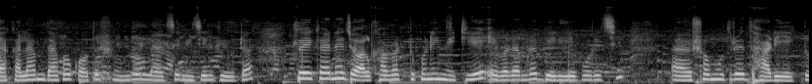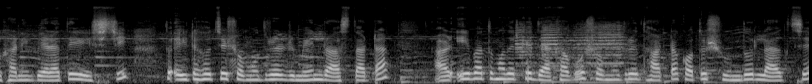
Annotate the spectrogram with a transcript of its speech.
দেখালাম। দেখো কত সুন্দর লাগছে নিচের ভিউটা তো এখানে জল খাবারটুকুনি মিটিয়ে এবার আমরা বেরিয়ে পড়েছি। সমুদ্রের ধারে একটুখানি বেড়াতে এসেছি। তো এইটা হচ্ছে সমুদ্রের মেন রাস্তাটা। আর এবার তোমাদেরকে দেখাবো সমুদ্রের ধারটা কত সুন্দর লাগছে।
